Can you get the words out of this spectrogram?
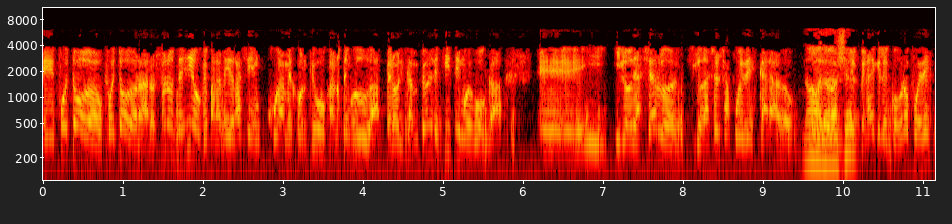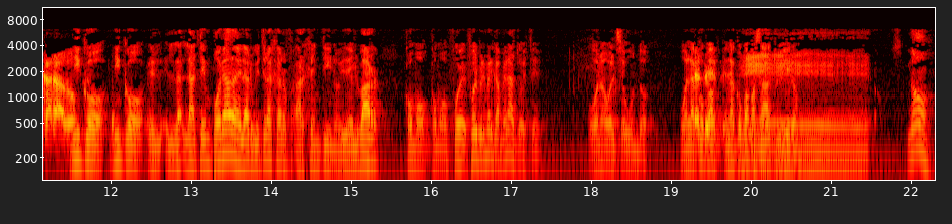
eh, fue todo, fue todo raro. Yo no te digo que para mí Racing juega mejor que Boca, no tengo duda, pero el campeón legítimo es Boca. Eh, y, y lo de ayer, lo, de- lo de ayer ya fue descarado. No, lo de ayer- El penal que le cobró fue descarado. Nico, Nico, el- la, la temporada del arbitraje ar- argentino y del VAR, como, como fue, fue el primer campeonato este, o no, o el segundo, o en la El copa, en la copa pasada estuvieron. Eh, no,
